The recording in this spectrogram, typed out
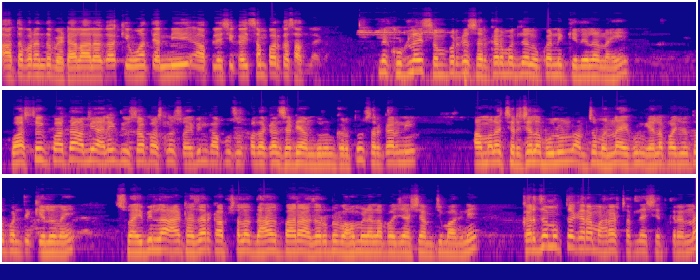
आतापर्यंत भेटायला आलं का? किंवा त्यांनी आपल्याशी काही संपर्क साधलाय का? नाही कुठलाही संपर्क सरकारमधल्या लोकांनी केलेला नाही. वास्तविक पाहता आम्ही अनेक दिवसापासून सोयाबीन कापूस उत्पादकांसाठी आंदोलन करतो. सरकारने आम्हाला चर्चेला बोलून आमचं म्हणणं ऐकून घ्यायला पाहिजे होतं पण ते केलं नाही. सोयाबीनला आठ हजार कापसाला दहा बारा हजार रुपये भाव मिळाला पाहिजे अशी आमची मागणी कर्जमुक्त करा महाराष्ट्रातल्या शेतकऱ्यांना.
